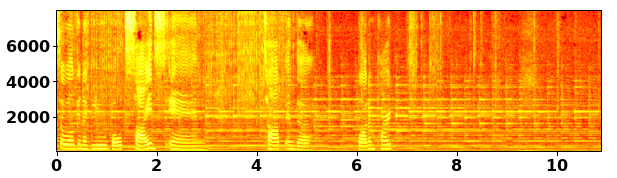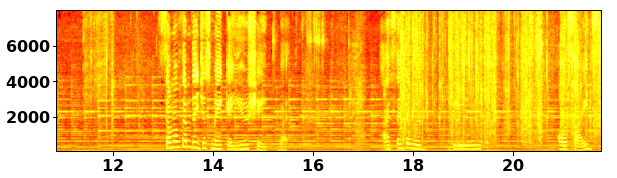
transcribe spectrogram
So we're gonna glue both sides and top and the bottom part. Some of them they just make a U shape but I think I would glue all sides.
